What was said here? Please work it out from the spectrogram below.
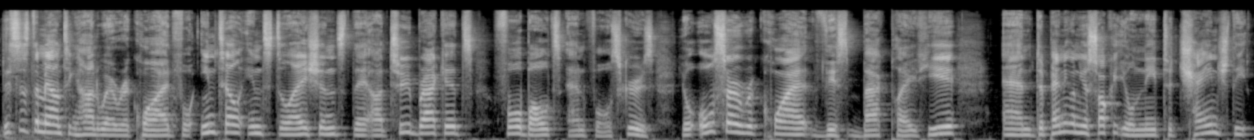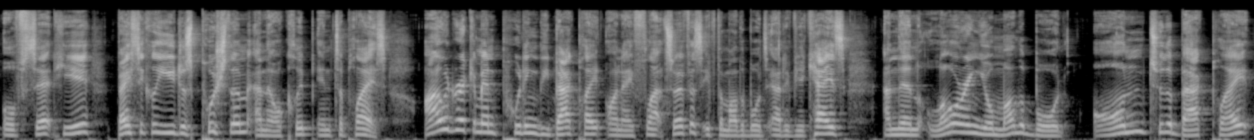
This is the mounting hardware required for Intel installations. There are two brackets, four bolts and four screws. You'll also require this backplate here and depending on your socket, you'll need to change the offset here. Basically, you just push them and they'll clip into place. I would recommend putting the backplate on a flat surface if the motherboard's out of your case, and then lowering your motherboard onto the backplate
